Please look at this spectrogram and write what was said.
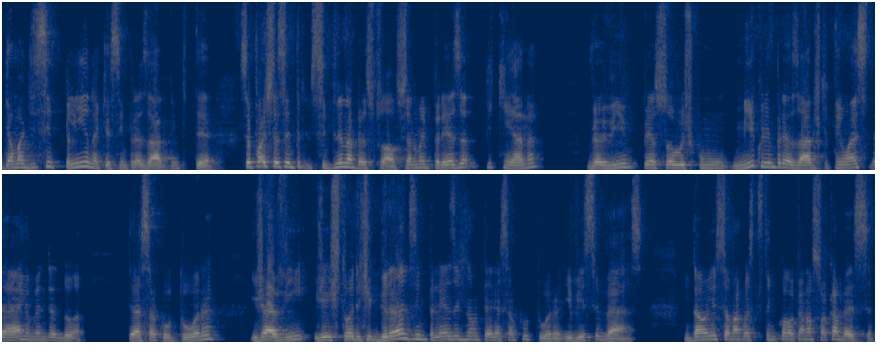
que é uma disciplina que esse empresário tem que ter. Você pode ter essa disciplina pessoal, sendo uma empresa pequena, já vi pessoas com microempresários que têm um SDR, vendedor, ter essa cultura, e já vi gestores de grandes empresas não terem essa cultura, e vice-versa. Então, isso é uma coisa que você tem que colocar na sua cabeça.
